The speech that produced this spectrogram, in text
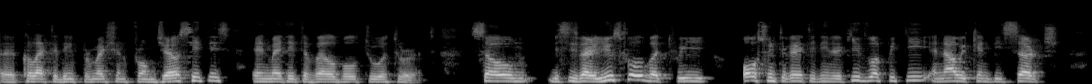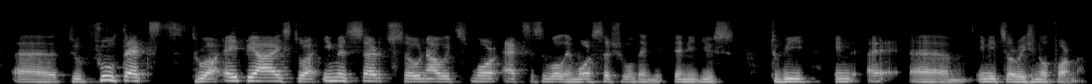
uh, collected information from GeoCities and made it available to a torrent. So this is very useful, but we also integrated it in Arquivo.pt and now it can be searched uh, through full text, through our APIs, through our image search. So now it's more accessible and more searchable than, than it used to be in, uh, um, in its original format.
